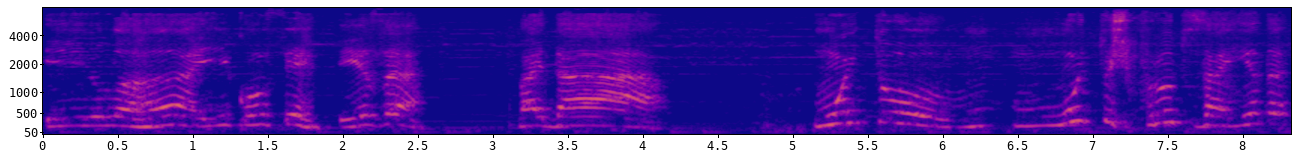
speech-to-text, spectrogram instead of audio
E o Lohan aí com certeza vai dar muito, muitos frutos ainda.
